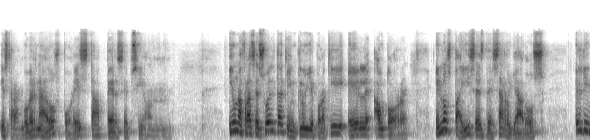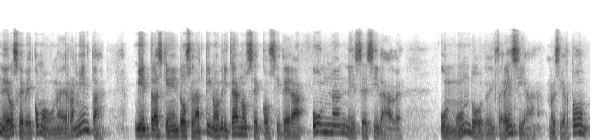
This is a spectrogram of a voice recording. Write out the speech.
estarán gobernados por esta percepción. Y una frase suelta que incluye por aquí el autor. En los países desarrollados, el dinero se ve como una herramienta, mientras que en los latinoamericanos se considera una necesidad. Un mundo de diferencia, ¿no es cierto?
